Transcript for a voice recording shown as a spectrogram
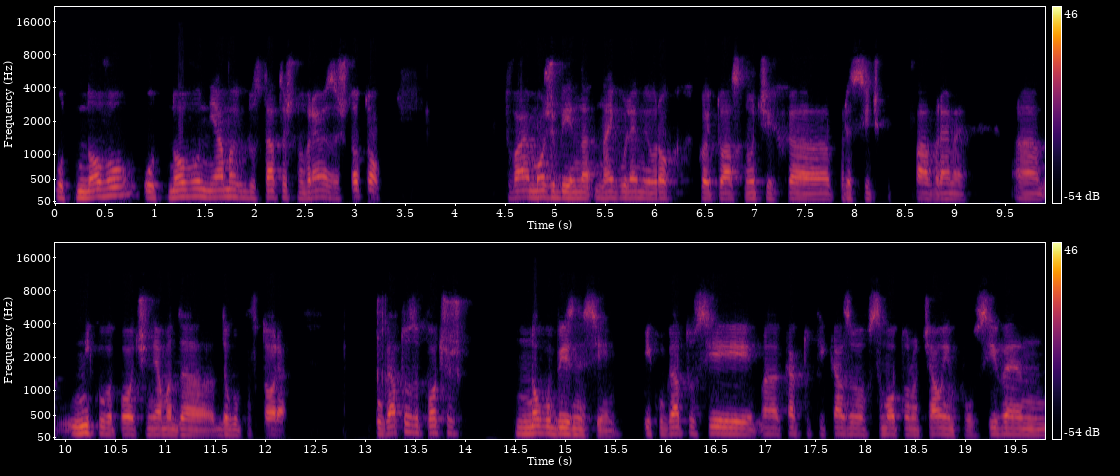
Отново, отново нямах достатъчно време, защото това е, може би, най-големият урок, който аз научих през всичко това време. никога повече няма да, да го повторя когато започваш много бизнеси и когато си, както ти каза в самото начало, импулсивен,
